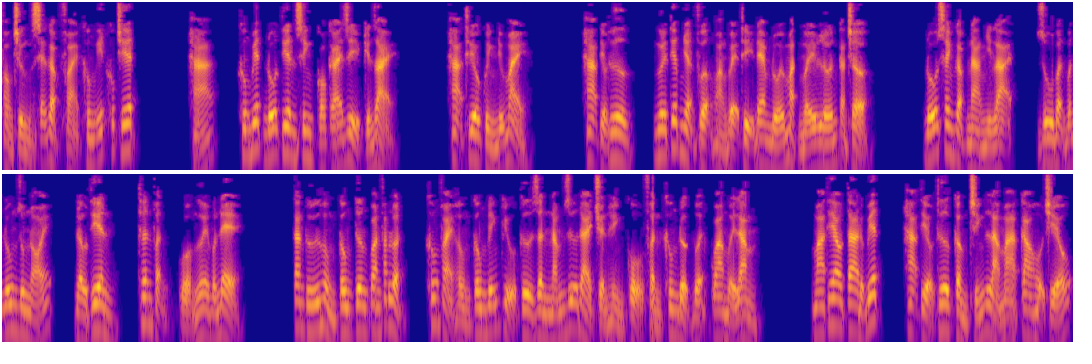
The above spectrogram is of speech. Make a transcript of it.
phòng chừng sẽ gặp phải không ít khúc chết há không biết đỗ tiên sinh có cái gì kiến giải? Hạ thiêu quỳnh nhữ mày. Hạ tiểu thư, ngươi tiếp nhận phượng hoàng vệ thị đem đối mặt mấy lớn cản trở. Đỗ xanh gặp nàng nhìn lại, dù bận vẫn ung dung nói, đầu tiên, thân phận của ngươi vấn đề. Căn cứ hồng kông tương quan pháp luật, không phải hồng kông lĩnh cựu cư dân nắm giữ đài truyền hình cổ phần không được vượt qua mười lăm. Mà theo ta được biết, hạ tiểu thư cầm chính là ma cao hộ chiếu.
